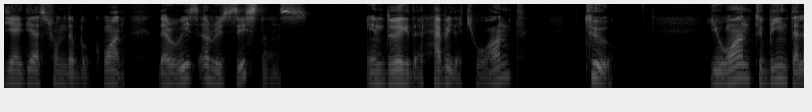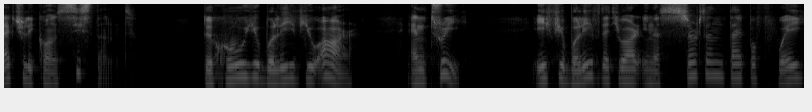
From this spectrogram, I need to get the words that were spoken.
the ideas from the book. One, there is a resistance in doing the habit that you want. Two, you want to be intellectually consistent to who you believe you are. And three, if you believe that you are in a certain type of way,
